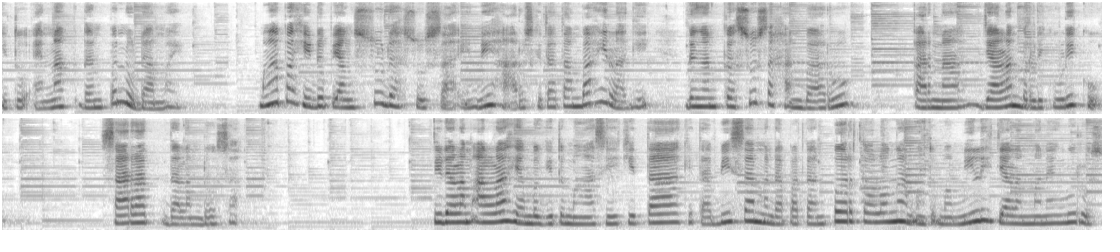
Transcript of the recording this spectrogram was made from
itu enak dan penuh damai. Mengapa hidup yang sudah susah ini harus kita tambahi lagi dengan kesusahan baru karena jalan berliku-liku, syarat dalam dosa. Di dalam Allah yang begitu mengasihi kita, kita bisa mendapatkan pertolongan untuk memilih jalan mana yang lurus.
